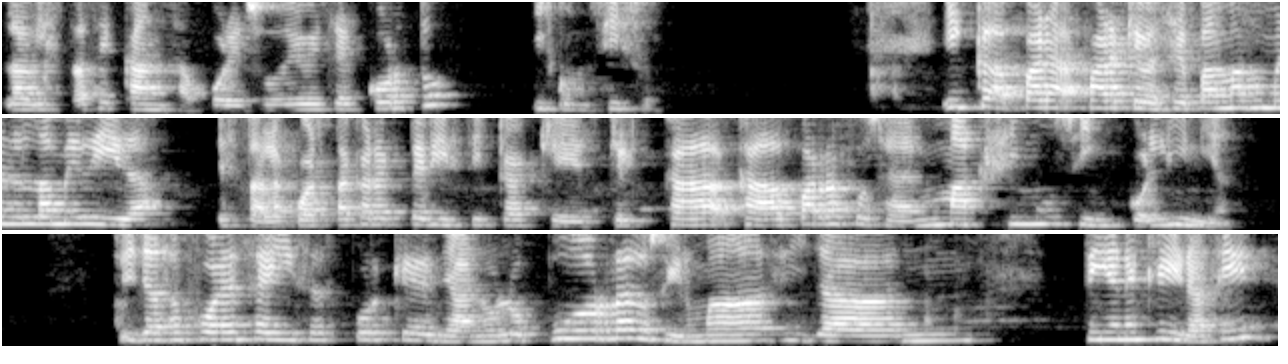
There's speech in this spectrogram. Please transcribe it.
la vista se cansa, por eso debe ser corto y conciso. Y para, para que sepan más o menos la medida, está la cuarta característica, que es que cada, cada párrafo sea de máximo cinco líneas. Si ya se fue de seis es porque ya no lo pudo reducir más y ya mm, tiene que ir así,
